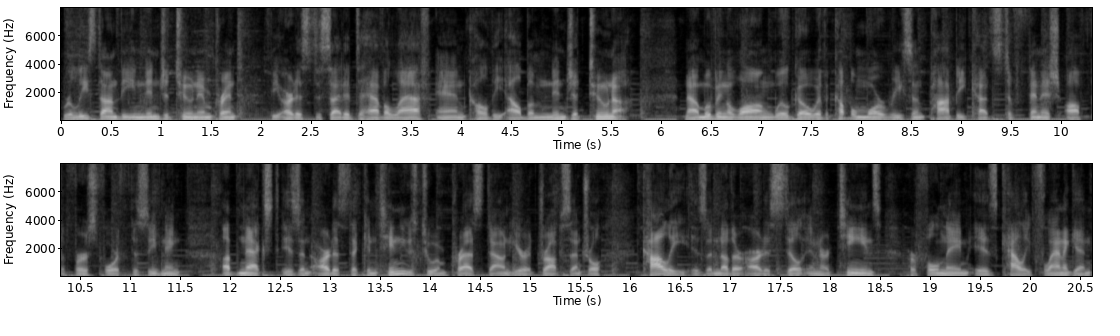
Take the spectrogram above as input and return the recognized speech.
Released on the Ninja Tune imprint, the artist decided to have a laugh and call the album Ninja Tuna. Now, moving along, we'll go with a couple more recent poppy cuts to finish off the first fourth this evening. Up next is an artist that continues to impress down here at Drop Central. Kali is another artist still in her teens. Her full name is Callie Flanagan,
